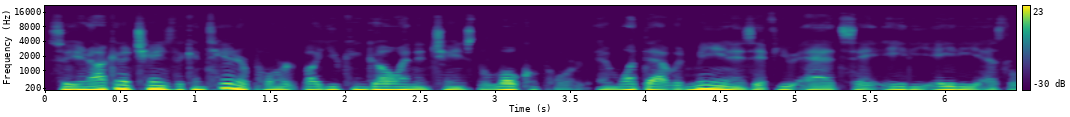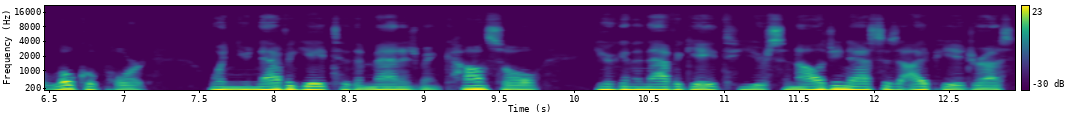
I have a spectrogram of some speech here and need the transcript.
So you're not going to change the container port, but you can go in and change the local port. And what that would mean is if you add, say, 8080 as the local port, when you navigate to the management console, you're going to navigate to your Synology NAS's IP address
